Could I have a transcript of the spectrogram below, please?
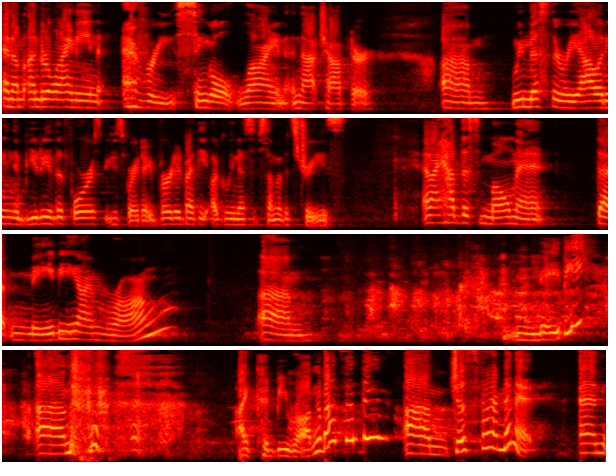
and I'm underlining every single line in that chapter um, we miss the reality and the beauty of the forest because we're diverted by the ugliness of some of its trees. And I had this moment that maybe I'm wrong. Um, maybe. Um, I could be wrong about something, um, just for a minute. And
